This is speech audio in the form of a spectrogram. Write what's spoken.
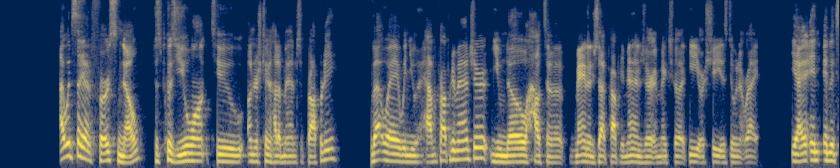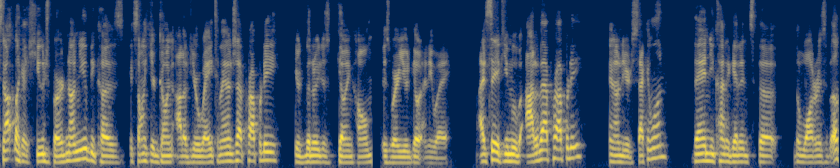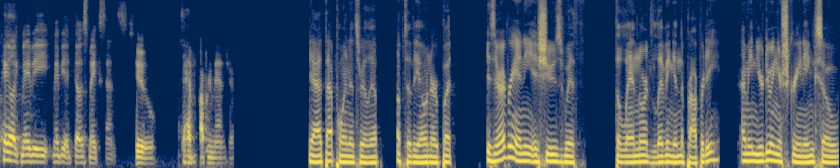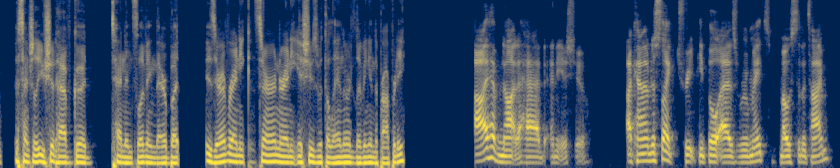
I would say at first, no, just because you want to understand how to manage the property. That way, when you have a property manager, you know how to manage that property manager and make sure that he or she is doing it right. Yeah, and, and it's not like a huge burden on you because it's not like you're going out of your way to manage that property. You're literally just going home is where you would go anyway. I'd say if you move out of that property and onto your second one, then you kind of get into the the waters of okay, like maybe maybe it does make sense to to have a property manager. Yeah, at that point it's really up up to the owner. But is there ever any issues with the landlord living in the property? I mean, you're doing your screening, so essentially you should have good tenants living there, but is there ever any concern or any issues with the landlord living in the property? I have not had any issue. I kind of just like treat people as roommates most of the time.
